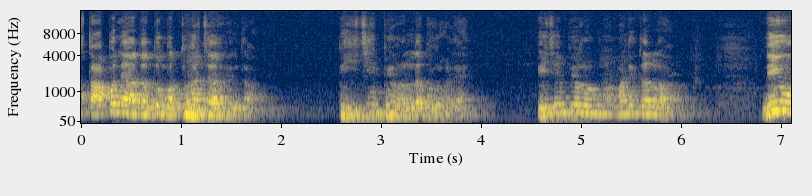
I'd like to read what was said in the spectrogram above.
ಸ್ಥಾಪನೆ ಆದದ್ದು ಮಧ್ವಾಚಾರ್ಯರಿಂದ. ಬಿ ಜೆ ಪಿಯವರಲ್ಲ ಗುರುಗಳೇ ಬಿ ಜೆ ಪಿಯವರು ಮಾಡಿದ್ದಲ್ಲ. ನೀವು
